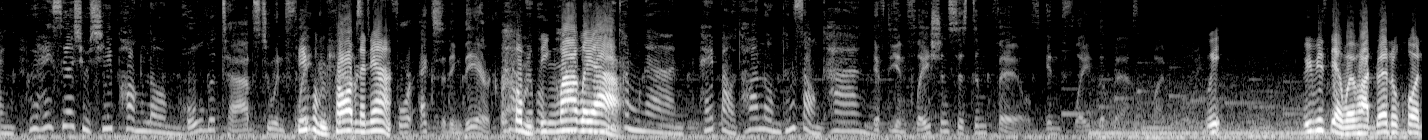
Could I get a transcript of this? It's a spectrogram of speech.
งเพื่อให้เสื้อชูชีพพองลม Pull the tabs to พี่ inflate ผม your ชอบ vest นะเนี่ย before exiting the aircraft. สมจริงมากเลยอะ ทำงานให้เป่าท่อลมทั้งสองข้าง If the inflation system fails, inflate the vest by blowing วิวิมีเสียงใบพัดด้วยทุกคน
